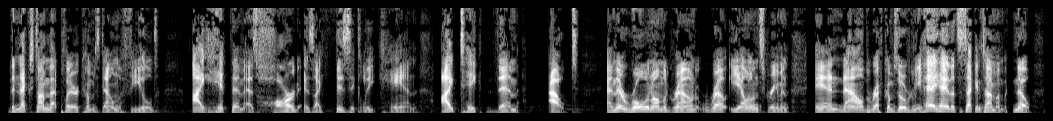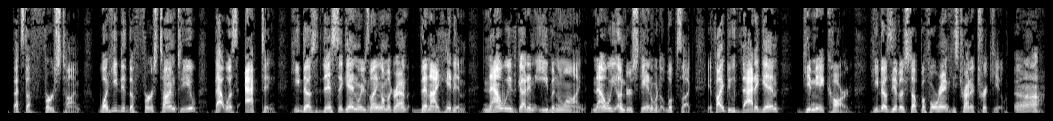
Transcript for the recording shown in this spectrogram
The next time that player comes down the field, I hit them as hard as I physically can. I take them out. And they're rolling on the ground, re- yelling and screaming. And now the ref comes over to me. Hey, hey, that's the second time. I'm like, no, that's the first time. What he did the first time to you, that was acting. He does this again where he's laying on the ground, then I hit him. Now we've got an even line. Now we understand what it looks like. If I do that again, give me a card. He does the other stuff beforehand, he's trying to trick you. ah,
